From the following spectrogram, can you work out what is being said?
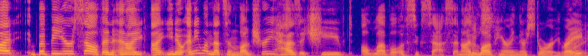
But but be yourself, and and I, I you know anyone that's in luxury has achieved a level of success, and I Yes. love hearing their story, right? Right.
